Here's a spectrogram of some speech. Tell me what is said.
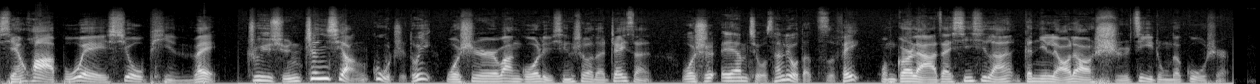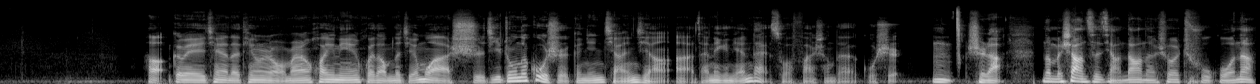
闲话不为秀品味，追寻真相故纸堆。我是万国旅行社的 Jason，我是 AM 九三六的子飞。我们哥俩在新西兰跟您聊聊《史记》中的故事。好，各位亲爱的听众友们，欢迎您回到我们的节目啊，《史记》中的故事，跟您讲一讲啊，在那个年代所发生的故事。嗯，是的。那么上次讲到呢，说楚国呢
